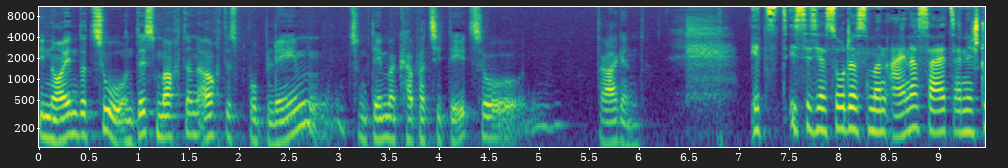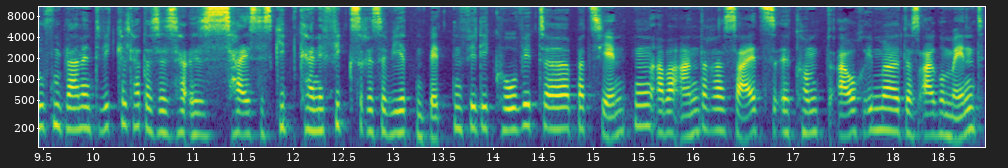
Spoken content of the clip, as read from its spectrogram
die neuen dazu. Und das macht dann auch das Problem zum Thema Kapazität so tragend. Jetzt ist es ja so, dass man einerseits einen Stufenplan entwickelt hat. Also es, heißt, es gibt keine fix reservierten Betten für die Covid-Patienten, aber andererseits äh, kommt auch immer das Argument,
